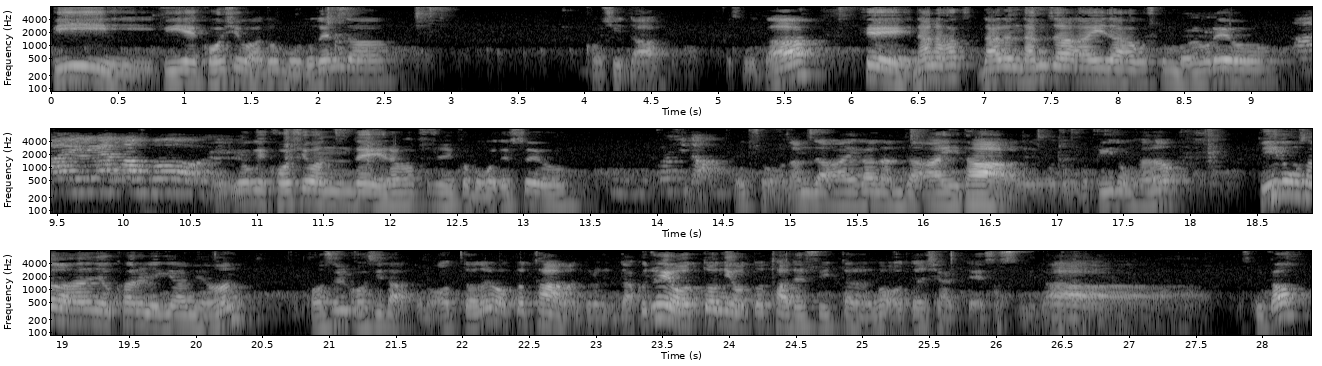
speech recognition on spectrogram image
be, 뒤에 것이 와도 뭐도 된다. 것이다. 됐습니까? 오케이. 나는 학, 나는 남자아이다 하고 싶으면 뭐라 그래요? 아이가 뭐 여기 것이 왔는데 얘랑 합쳐주니까 뭐가 됐어요? 것이다 그렇죠. 남자아이가 남자아이다가 되는 거죠. 비동사는 비동사가 하는 역할을 얘기하면 것을 것이다 또는 어떤을 어떻다 만들어준다. 그 중에 어떤이 어떻다 될 수 있다는 거 어떤 시 할때 했었습니다. 됐습니까?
